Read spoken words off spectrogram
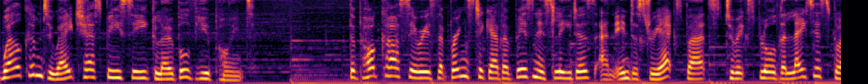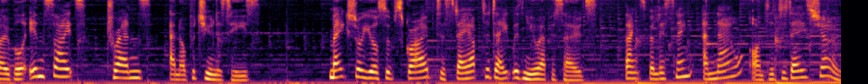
Welcome to HSBC Global Viewpoint, the podcast series that brings together business leaders and industry experts to explore the latest global insights, trends, and opportunities. Make sure you're subscribed to stay up to date with new episodes. Thanks for listening, and now on to today's show.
